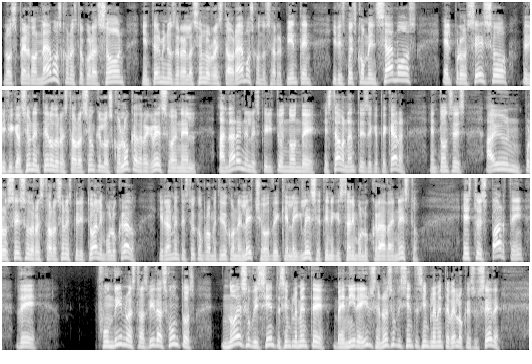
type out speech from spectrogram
los perdonamos con nuestro corazón y en términos de relación los restauramos cuando se arrepienten y después comenzamos el proceso de edificación entero de restauración que los coloca de regreso en el andar en el espíritu en donde estaban antes de que pecaran. Entonces, hay un proceso de restauración espiritual involucrado y realmente estoy comprometido con el hecho de que la iglesia tiene que estar involucrada en esto. Esto es parte de fundir nuestras vidas juntos. No es suficiente simplemente venir e irse, no es suficiente simplemente ver lo que sucede.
